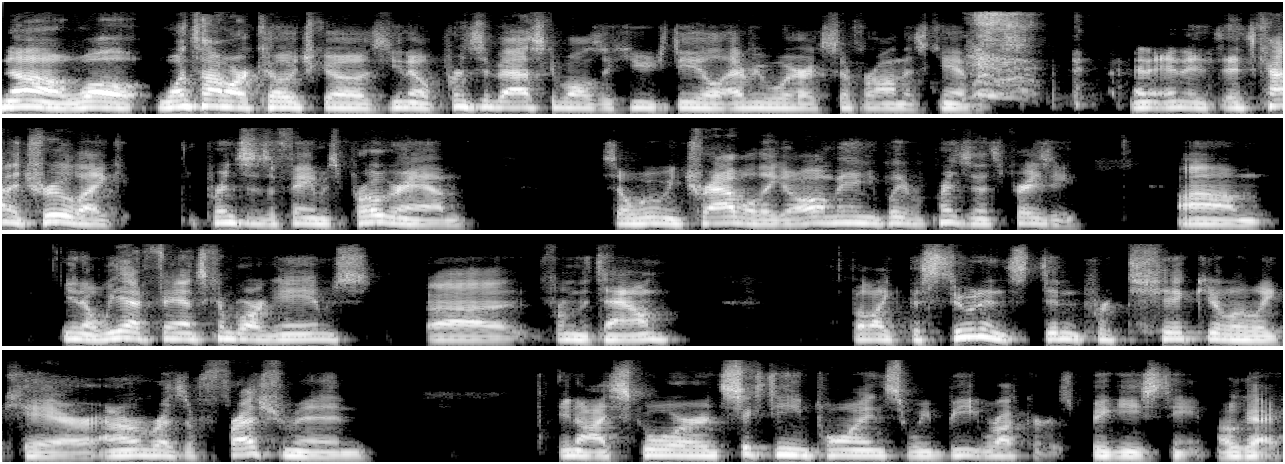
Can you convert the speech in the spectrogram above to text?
No, well, one time our coach goes, you know, Princeton basketball is a huge deal everywhere except for on this campus. and and it's, it's kind of true. Like princeton's a famous program. So when we travel, they go, oh man, you play for Princeton. That's crazy. Um, you know, we had fans come to our games uh, from the town, but like the students didn't particularly care. And I remember as a freshman, you know, I scored 16 points. We beat Rutgers, Big East team. Okay.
